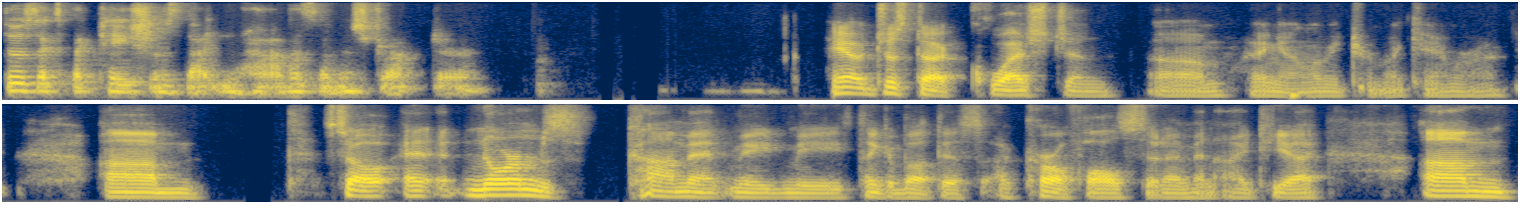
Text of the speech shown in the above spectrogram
those expectations that you have as an instructor Hey, just a question. Um, hang on, let me turn my camera on. Um, so uh, Norm's comment made me think about this. Uh, Carl Falstad, I'm in ITI. Um,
